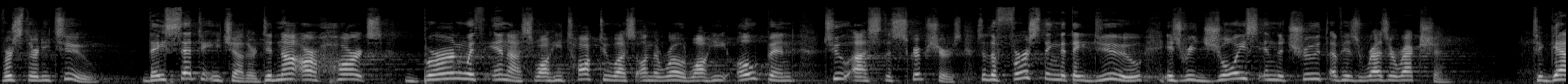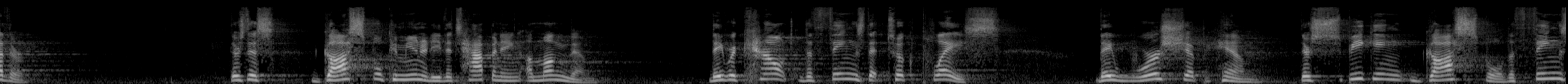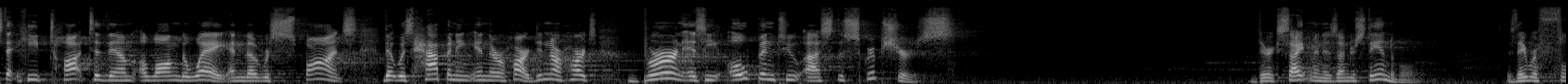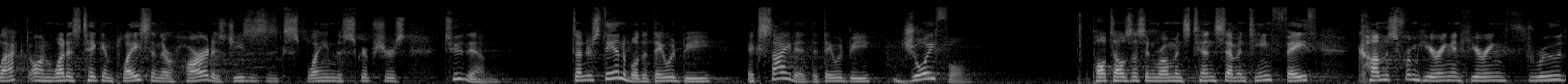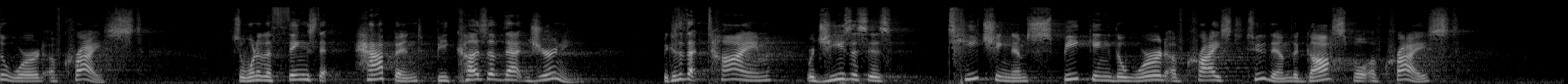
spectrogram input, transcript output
Verse 32 they said to each other, Did not our hearts burn within us while he talked to us on the road, while he opened to us the scriptures? So the first thing that they do is rejoice in the truth of his resurrection together. There's this gospel community that's happening among them. They recount the things that took place, they worship him. They're speaking gospel, the things that he taught to them along the way, and the response that was happening in their heart. Didn't our hearts burn as he opened to us the scriptures? Their excitement is understandable as they reflect on what has taken place in their heart as Jesus has explained the scriptures to them. It's understandable that they would be excited, that they would be joyful. Paul tells us in Romans 10 17, faith comes from hearing and hearing through the word of Christ. So, one of the things that happened because of that journey, because of that time where Jesus is teaching them, speaking the word of Christ to them, the gospel of Christ,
